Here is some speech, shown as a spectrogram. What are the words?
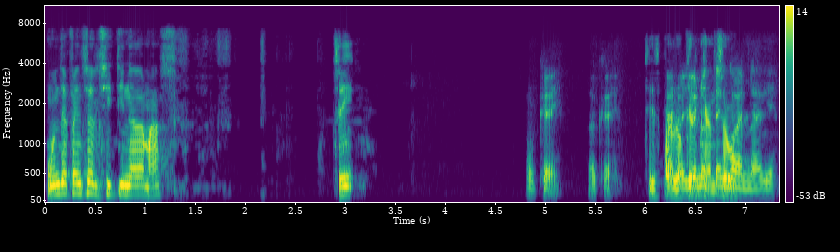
Un defensa del City nada más. Sí. Ok, ok. Sí, es para lo que yo no tengo a nadie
